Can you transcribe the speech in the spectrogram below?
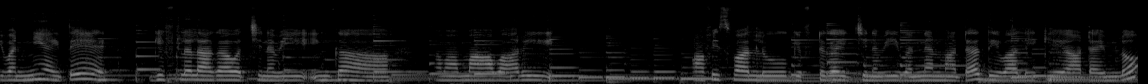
ఇవన్నీ అయితే గిఫ్ట్ల లాగా వచ్చినవి. ఇంకా మా- మా వారి ఆఫీస్ వాళ్ళు గిఫ్ట్గా ఇచ్చినవి ఇవన్నీ అనమాట దివాళీకి ఆ టైంలో.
